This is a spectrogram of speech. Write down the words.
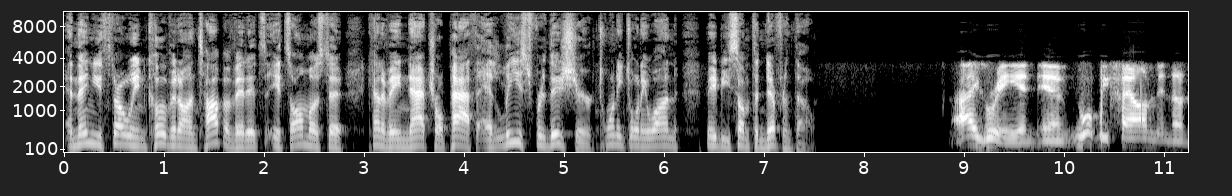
and then you throw in COVID on top of it, it's it's almost a kind of a natural path, at least for this year. 2021 Maybe something different, though. I agree. And, and what we found in the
